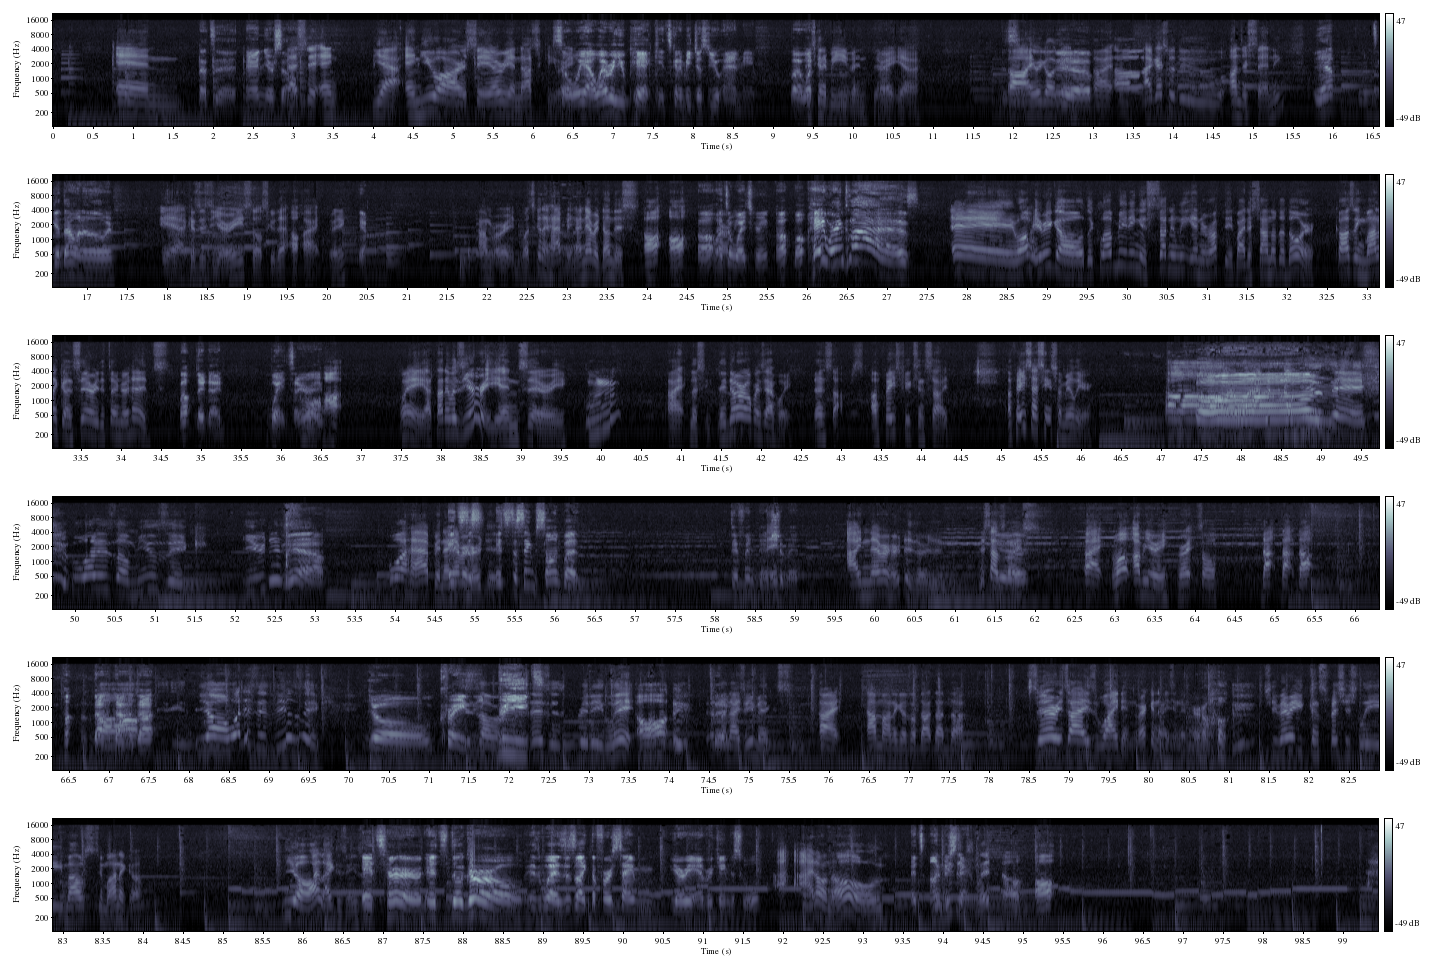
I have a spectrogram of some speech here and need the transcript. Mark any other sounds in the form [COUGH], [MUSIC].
and That's it. And yourself. that's it. And yeah, and you are Sayori and Natsuki, right? So yeah, whatever you pick, it's gonna be just you and me. What? it's gonna be even, Yeah. right? Yeah. Ah, here we go again. Yeah. Alright, uh, I guess we'll do understanding. Yep. Let's get that one out of the way. Yeah, because it's Yuri, so screw that. Oh, alright, ready? Yeah. I'm worried. What's gonna happen? I never done this. Oh, oh. Oh, it's a white screen. Oh, well, hey, we're in class. Hey, well, here we go. The club meeting is suddenly interrupted by the sound of the door, causing Monika and Sari to turn their heads. Well, they died. Wait, so you're right. What? Wait, I thought it was Yuri and Sari. Hmm? Alright, listen. The door opens halfway, then stops. A face peeks inside. A face that seems familiar. Oh, what happened to the music? What is the music? You hear this? Yeah. What happened? I It's never the- heard this. It's the same song, but different It- instrument. I never heard this version. This sounds Yeah. nice. Alright, well, I'm Yuri, eh, right? So, dot, dot, dot. Dot, dot, Oh. dot. Yo, what is this music? Yo, crazy So, beats. This is pretty lit. Oh, [LAUGHS] that's a nice remix. Alright, I'm Monika, so dot, dot, dot. Suri's eyes widen, recognizing the girl. [LAUGHS] she very conspicuously mouths to Monika. Yo, I like this music. It's her. It's the girl. Is what? Is this like the first time Yuri ever came to school? I, I don't know. It's The music's lit though. Oh, [SIGHS]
